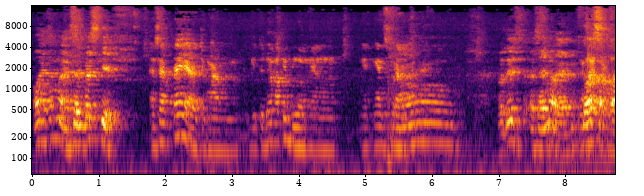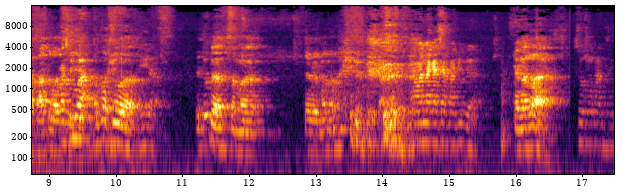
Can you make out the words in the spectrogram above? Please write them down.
Oh SMA, SMP skip. SMP ya cuman gitu doang tapi belum yang nge- nge berapa Oh. Berarti SMA ya? Kelas kelas 1 Kelas dua. Oh, kelas 2. iya Itu udah sama cewek mana lagi? sama anak SMA juga Kakak kelas. seumuran sih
